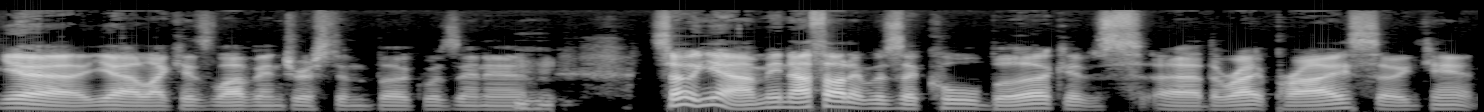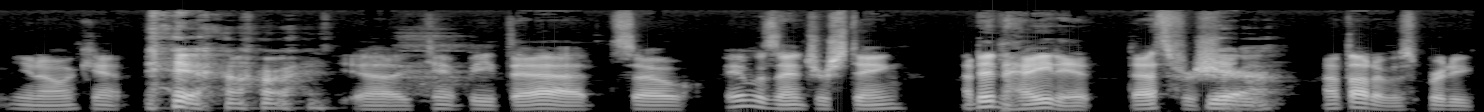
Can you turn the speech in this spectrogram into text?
Yeah, yeah, like his love interest in the book was in it. Mm-hmm. so yeah, I mean, I thought it was a cool book. It was uh, the right price, so you can't, you know, I can't, yeah, all right, yeah, you can't beat that. So it was interesting. I didn't hate it, that's for sure. Yeah. I thought it was pretty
